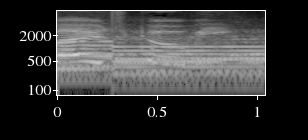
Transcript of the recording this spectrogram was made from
inspired Jacoby.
